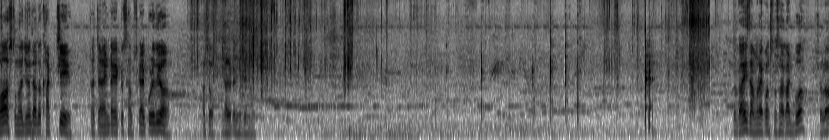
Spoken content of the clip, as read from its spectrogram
বস, তোমার জন্য তো এত খাটছে। তার চ্যানেলটাকে একটু সাবস্ক্রাইব করে দিও। আসো, গাজরটা ঝেঁটে নিও তো গাইজ আমরা এখন শসা কাটবো। চলো,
